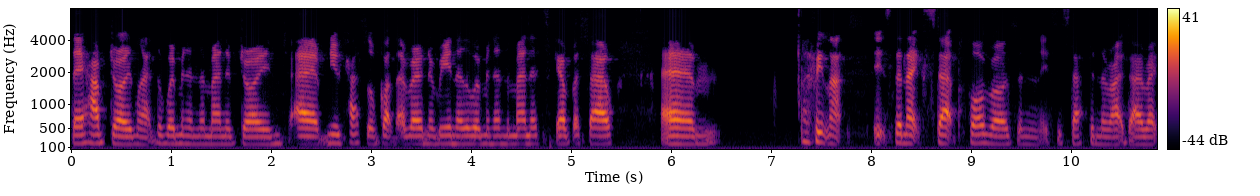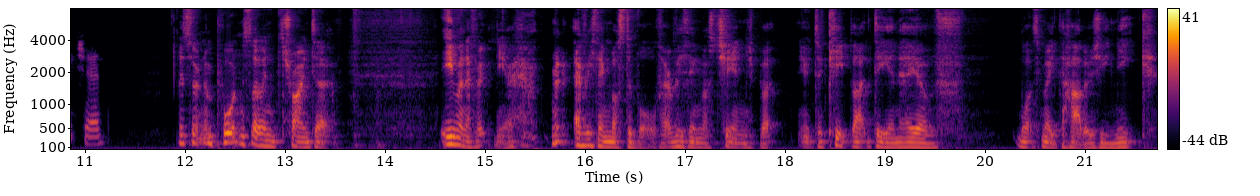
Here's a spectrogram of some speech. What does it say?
they have joined. Like the women and the men have joined. Um, Newcastle have got their own arena. The women and the men are together. So, um, I think that's it's the next step for us, and it's a step in the right direction. Is there an importance though in trying to even if it, you know, everything must evolve, everything must change, but you know, to keep that DNA of what's made the Hatters unique,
